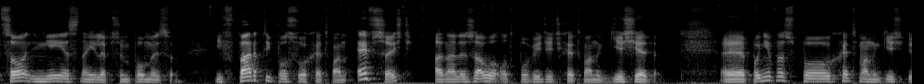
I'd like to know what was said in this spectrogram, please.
co nie jest najlepszym pomysłem. I w partii poszło hetman F6, a należało odpowiedzieć hetman G7. E, Ponieważ po hetman G, e,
